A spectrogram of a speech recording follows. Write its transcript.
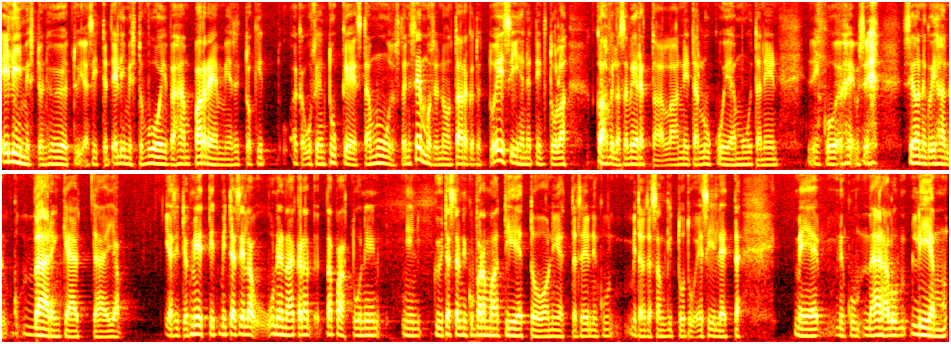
elimistön hyötyjä sitten, että elimistö voi vähän paremmin ja sitten toki aika usein tukee sitä muutosta, niin semmoisen ne on tarkoitettu, ei siihen, että niitä tuolla kahvilassa vertaillaan niitä lukuja ja muuta, niin, niin kuin, se, se on niin kuin ihan väärinkäyttää ja ja sitten jos miettii, mitä siellä unen aikana tapahtuu, niin, niin kyllä tästä niin kuin varmaan tietoa on, niin että se, niin kuin, mitä tässä onkin tuotu esille, että me, niin kuin, mä en halua liian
